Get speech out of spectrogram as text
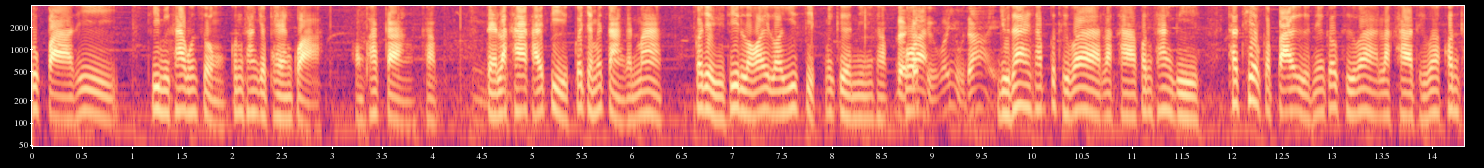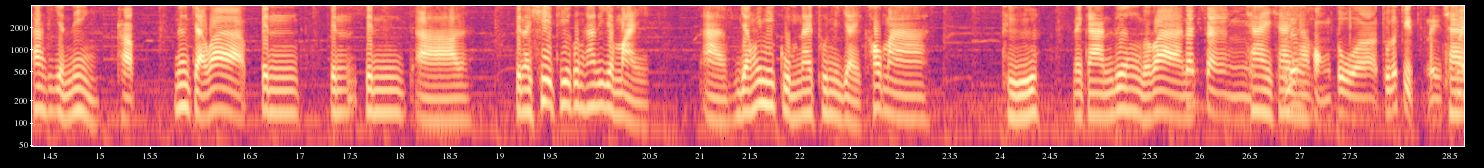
ลูกปลาที่ที่มีค่าขนส่งค่อนข้างจะแพงกว่าของภาคกลางครับอืมแต่ราคาขายปลีกก็จะไม่ต่างกันมาก ก็จะอยู่ที่ร้อยร้อยี่สิบไม่เกินนี้ครับแต่เพราะก็ว่าถือว่าอยู่ได้อยู่ได้ครับก็ถือว่าราคาค่อนข้างดี ถ้าเทียบกับปลาอื่นเนี่ยก็คือว่าราคาถือว่าค่อนข้างที่จะนิ่งครับ เนื่องจากว่าเป็นเป็นเป็นอ่าเป็นอาชีพที่ค่อนข้างที่จะใหม่อ่ายังไม่มีกลุ่มนายทุนใหญ่ๆเข้ามาถือในการเรื่องแบบว่าแทรกแซงใช่ใช่เรื่องครับของตัวธุรกิจในใช่ใน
